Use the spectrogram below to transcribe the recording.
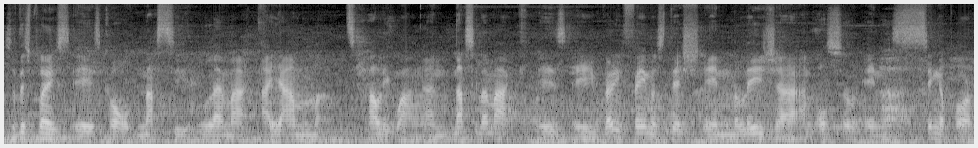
So this place is called Nasi Lemak Ayam Taliwang and Nasi Lemak is a very famous dish in Malaysia and also in Singapore.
